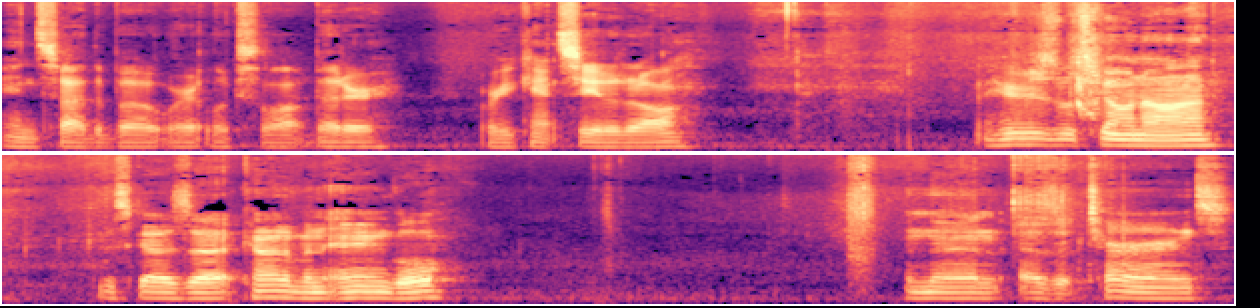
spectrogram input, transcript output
inside the boat where it looks a lot better, or you can't see it at all. But here's what's going on. This guy's at kind of an angle. And then as it turns,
